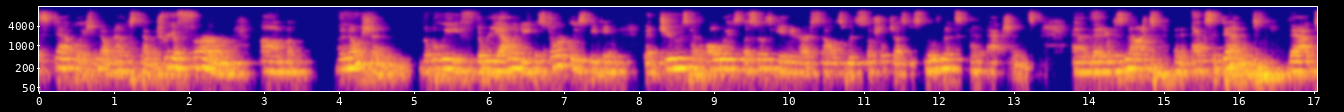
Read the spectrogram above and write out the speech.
re-establish, no, not establish, reaffirm um, the notion, the belief, the reality, historically speaking, that Jews have always associated ourselves with social justice movements and actions, and that it is not an accident that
